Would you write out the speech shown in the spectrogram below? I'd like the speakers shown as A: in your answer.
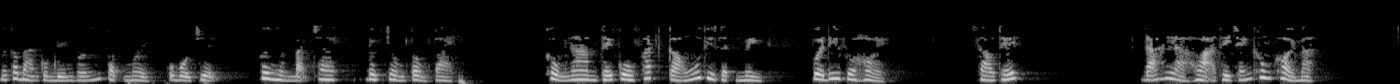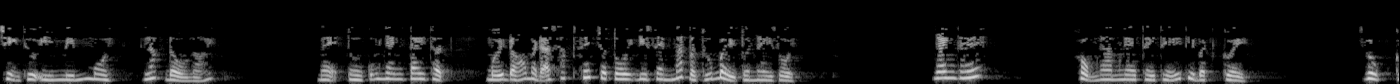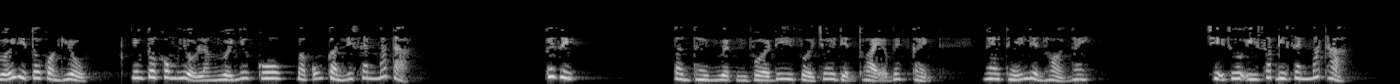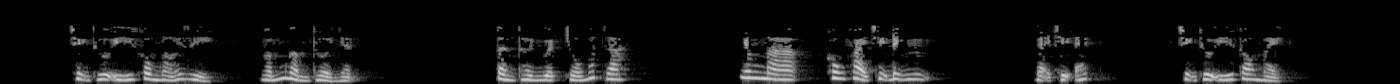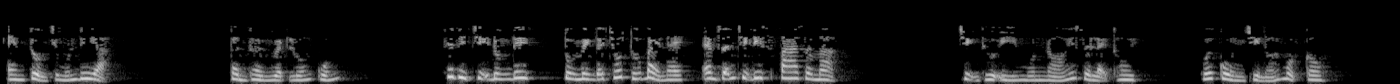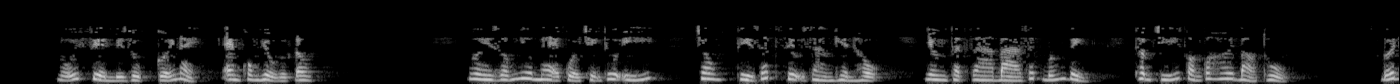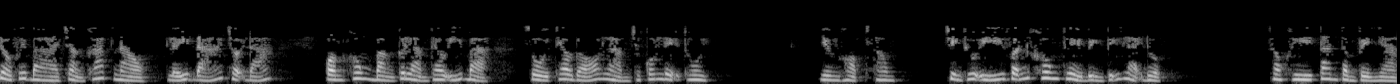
A: mời các bạn cùng đến với tập 10 của bộ truyện Cơ nhầm bạn trai được chồng tổng tài. Khổng Nam thấy cô phát cáu thì giật mình, vừa đi vừa hỏi. Sao thế? Đã là họa thì tránh không khỏi mà. Trịnh Thư Ý mím môi, lắc đầu nói. Mẹ tôi cũng nhanh tay thật, mới đó mà đã sắp xếp cho tôi đi xem mắt vào thứ bảy tuần này rồi. Nhanh thế? Khổng Nam nghe thấy thế thì bật cười. Dục cưới thì tôi còn hiểu, nhưng tôi không hiểu là người như cô mà cũng cần đi xem mắt à? Cái gì? Tần Thời Nguyệt vừa đi vừa chơi điện thoại ở bên cạnh, nghe thế liền hỏi ngay. Chị Thư Ý sắp đi xem mắt hả? Trịnh Thư Ý không nói gì, ngấm ngầm thừa nhận. Tần Thời Nguyệt chố mắt ra. Nhưng mà không phải chị định... Mẹ chị ép. Trịnh Thư Ý cau mày. Em tưởng chị muốn đi à? Tần Thời Nguyệt luống cuống. Thế thì chị đừng đi, tụi mình đã chốt thứ bảy này, em dẫn chị đi spa rồi mà. Trịnh Thư Ý muốn nói rồi lại thôi, cuối cùng chỉ nói một câu. Nỗi phiền bị dục cưới này, em không hiểu được đâu. Người giống như mẹ của Trịnh Thư Ý, trông thì rất dịu dàng hiền hậu, nhưng thật ra bà rất bướng bỉnh, thậm chí còn có hơi bảo thủ. Đối đầu với bà chẳng khác nào lấy đá trọi đá, còn không bằng cứ làm theo ý bà, rồi theo đó làm cho có lệ thôi. Nhưng họp xong, Trịnh Thư Ý vẫn không thể bình tĩnh lại được. Sau khi tan tầm về nhà,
